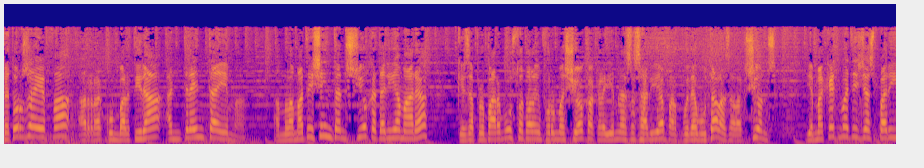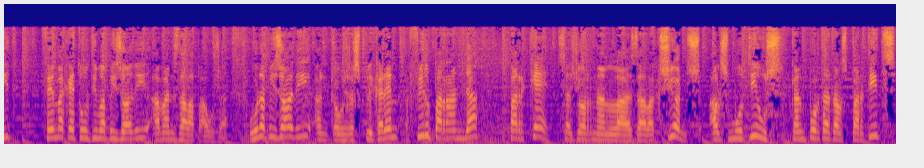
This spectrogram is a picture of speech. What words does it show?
14F es reconvertirà en 30M, amb la mateixa intenció que teníem ara que és apropar-vos tota la informació que creiem necessària per poder votar les eleccions. I amb aquest mateix esperit fem aquest últim episodi abans de la pausa. Un episodi en què us explicarem fil per randa per què s'ajornen les eleccions, els motius que han portat els partits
